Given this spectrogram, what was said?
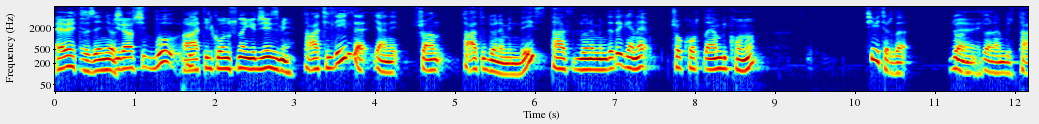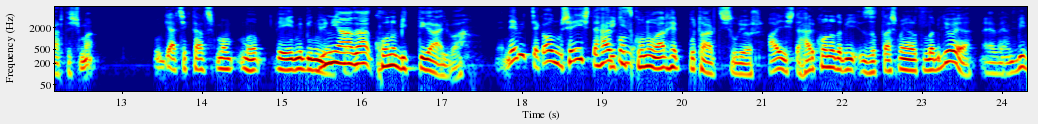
Evet. özeniyoruz. Biraz Şimdi bu bir tatil konusuna gireceğiz mi? tatil değil de yani şu an tatil dönemindeyiz. Tatil döneminde de gene çok hortlayan bir konu. Twitter'da dön, Evet. dönen bir tartışma. Bu gerçek tartışma mı değil mi bilmiyorum. Dünyada konu bitti galiba. tabii. Ne bitecek oğlum şey işte her 8 konu... konu var hep bu tartışılıyor. Hayır işte her konuda bir zıtlaşma yaratılabiliyor ya. Evet. Yani bir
